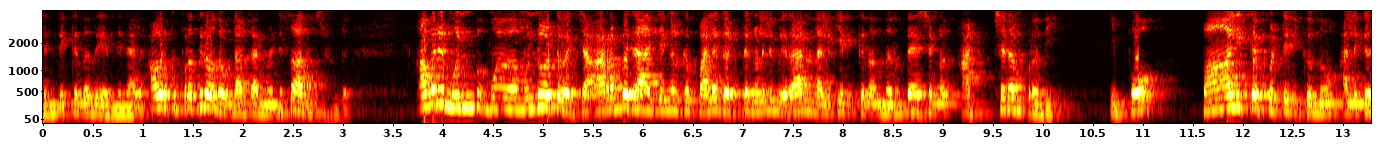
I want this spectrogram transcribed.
ചിന്തിക്കുന്നത് എന്നതിനാൽ അവർക്ക് പ്രതിരോധം ഉണ്ടാക്കാൻ വേണ്ടി സാധിച്ചിട്ടുണ്ട്. അവരെ മുൻപ് മുന്നോട്ട് വെച്ച അറബ് രാജ്യങ്ങൾക്ക് പല ഘട്ടങ്ങളിലും ഇറാൻ നൽകിയിരിക്കുന്ന നിർദ്ദേശങ്ങൾ അക്ഷരം പ്രതി. ഇപ്പോൾ പാലിക്കപ്പെട്ടിരിക്കുന്നു അല്ലെങ്കിൽ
